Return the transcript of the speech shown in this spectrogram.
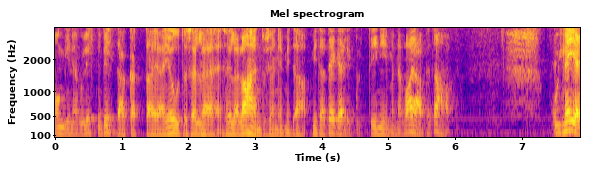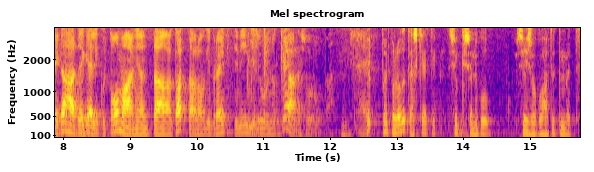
ongi nagu lihtne pihta hakata ja jõuda selle, selle lahenduseni, mida, mida tegelikult inimene vajab ja tahab Kui... meie ei taha tegelikult oma nii-öelda kataloogi projekti mingil juhul nagu peale suruda. Et.... võib-olla võtakski äkki niisuguse nagu seisukoha, et ütleme, et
